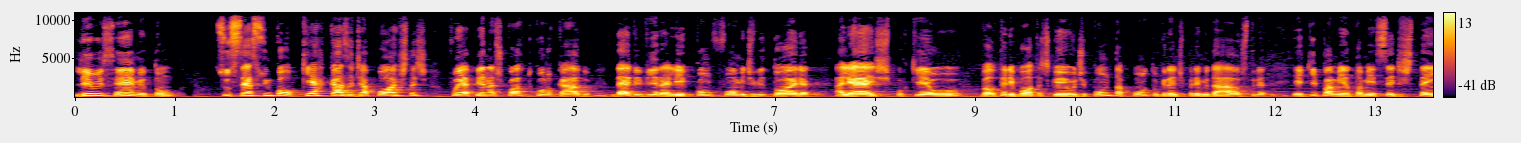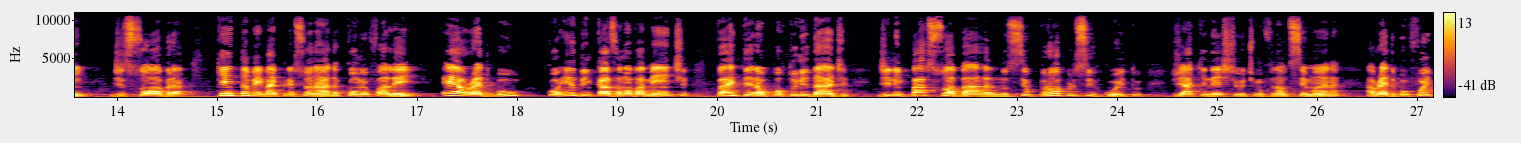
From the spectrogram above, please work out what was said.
Lewis Hamilton, sucesso em qualquer casa de apostas, foi apenas quarto colocado, deve vir ali com fome de vitória. Aliás, porque o Valtteri Bottas ganhou de ponta a ponta o Grande Prêmio da Áustria, equipamento a Mercedes tem de sobra. Quem também vai pressionada, como eu falei, é a Red Bull, correndo em casa novamente, vai ter a oportunidade de limpar sua barra no seu próprio circuito, já que neste último final de semana a Red Bull foi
